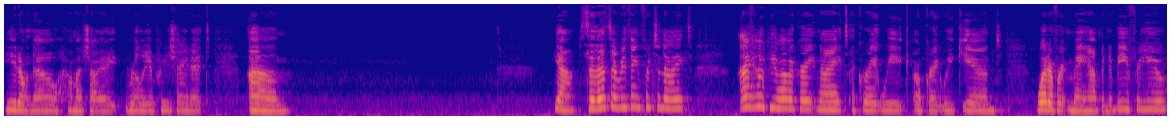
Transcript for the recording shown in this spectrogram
You don't know how much I really appreciate it. Um, yeah, so that's everything for tonight. I hope you have a great night, a great week, a great weekend, whatever it may happen to be for you.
